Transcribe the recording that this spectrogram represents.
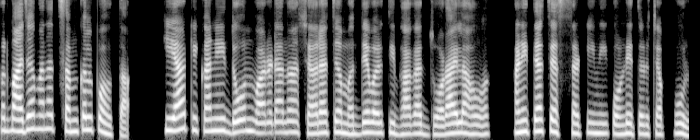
पण माझ्या मनात संकल्प होता की या ठिकाणी दोन वार्डांना शहराच्या मध्यवर्ती भागात जोडायला हवं आणि त्याच्यासाठी मी कोंडेतडच्या पूल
